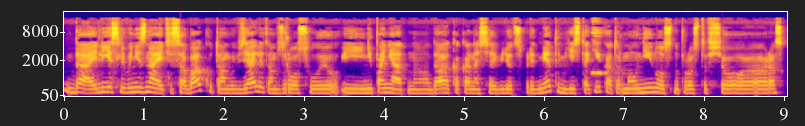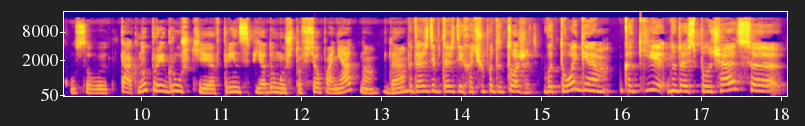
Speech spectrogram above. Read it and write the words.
Да, или если вы не знаете собаку, там вы взяли там взрослую и непонятно, да, как она себя ведет с предметами. Есть такие, которые молниеносно просто все раскусывают. Так, ну про игрушки, в принципе, я думаю, что все понятно, да? Подожди, подожди, хочу подытожить. В итоге какие, ну то есть получается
